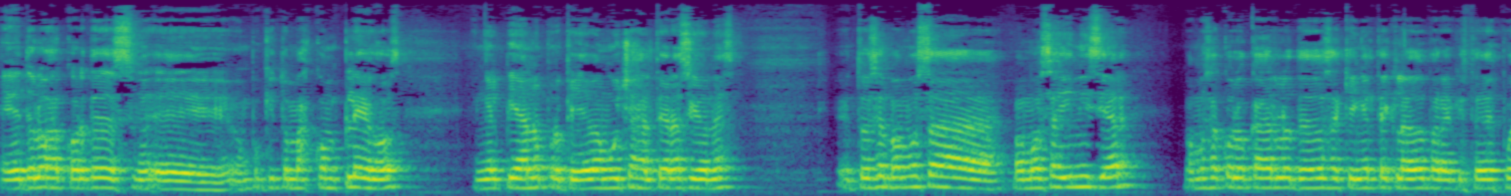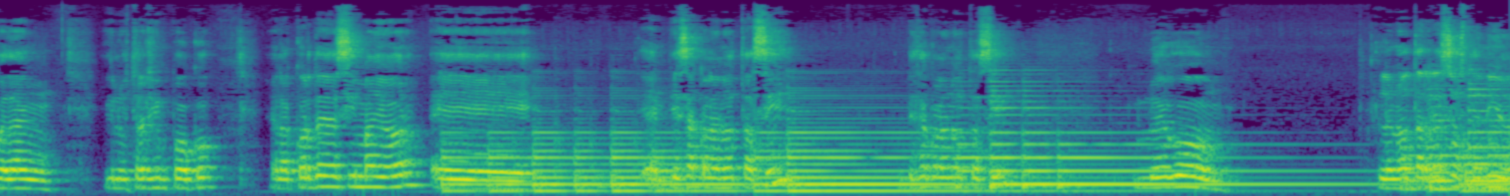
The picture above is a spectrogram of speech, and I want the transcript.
Es de los acordes eh, un poquito más complejos en el piano porque lleva muchas alteraciones. Entonces vamos a, vamos a iniciar. Vamos a colocar los dedos aquí en el teclado para que ustedes puedan ilustrarse un poco. El acorde de Si mayor eh, empieza con la nota Si. Empieza con la nota Si. Luego la nota Re sostenido,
